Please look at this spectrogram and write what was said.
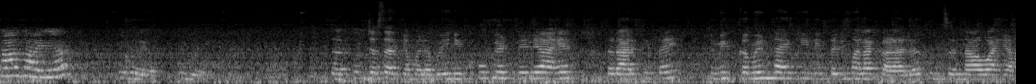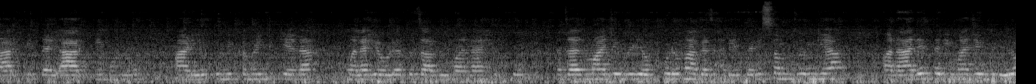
का गायला? तर तुमच्यासारख्या मला बहिणी खूप भेटलेल्या आहेत. तर आरतीताई तुम्ही कमेंट नाही केली तरी मला कळालं तुमचं नाव आहे आरतीताई आरती म्हणून. आणि तुम्ही कमेंट केला मला एवढ्यातच अभिमान आहे. खूप आता माझे व्हिडिओ पुढं मागं झाले तरी समजून घ्या. आणि आले तरी माझे व्हिडिओ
